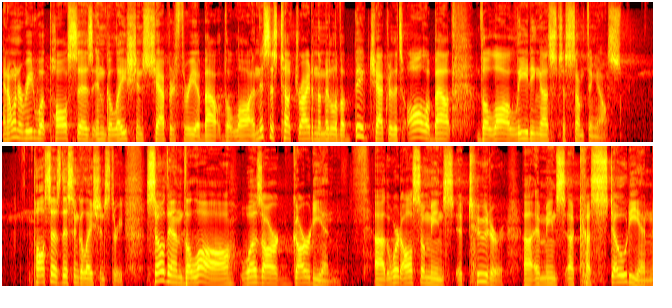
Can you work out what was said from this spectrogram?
and I want to read what Paul says in Galatians chapter 3 about the law. And this is tucked right in the middle of a big chapter that's all about the law leading us to something else. Paul says this in Galatians 3 So then, the law was our guardian uh, the word also means a tutor, uh, it means a custodian.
